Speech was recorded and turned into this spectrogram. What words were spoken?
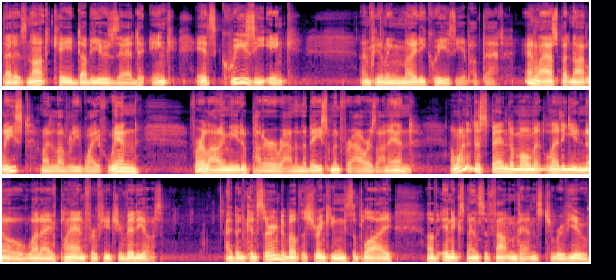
that it's not KWZ ink, it's Queasy ink. I'm feeling mighty queasy about that. And last but not least, my lovely wife Win, for allowing me to putter around in the basement for hours on end. I wanted to spend a moment letting you know what I've planned for future videos. I've been concerned about the shrinking supply of inexpensive fountain pens to review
